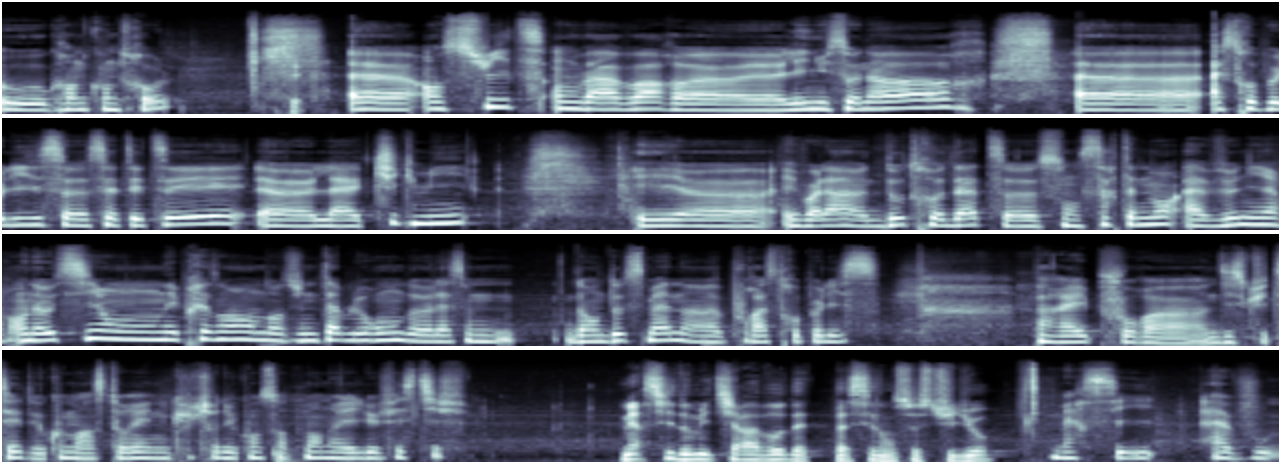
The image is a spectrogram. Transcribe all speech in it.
au Grand. Euh, ensuite, on va avoir euh, les Nuits Sonores, euh, Astropolis cet été, la Kick Me. Et, euh, et voilà, d'autres dates euh, sont certainement à venir. On a aussi, on est présent dans une table ronde la semaine, dans deux semaines euh, pour Astropolis. Pareil pour euh, discuter de comment instaurer une culture du consentement dans les lieux festifs. Merci Domiti Ravo d'être passé dans ce studio. Merci à vous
